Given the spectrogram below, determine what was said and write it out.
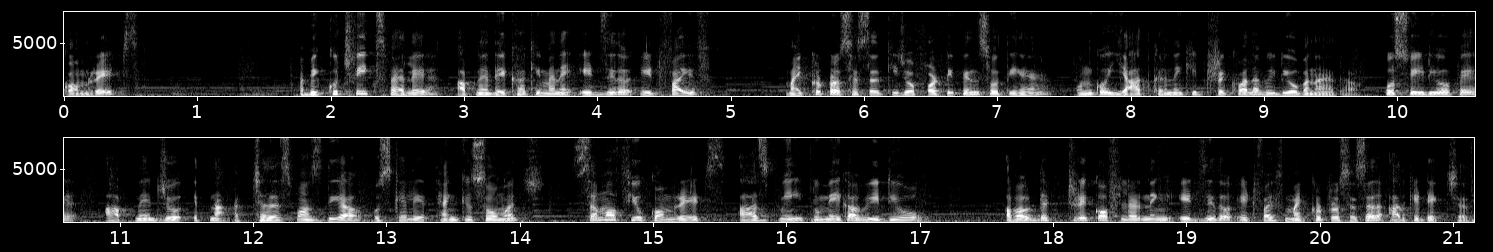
कॉमरेड्स अभी कुछ वीक्स पहले आपने देखा कि मैंने 8085 माइक्रो प्रोसेसर की जो 40 पिन्स होती हैं, उनको याद करने की ट्रिक वाला वीडियो बनाया था। उस वीडियो पे आपने जो इतना अच्छा रिस्पांस दिया, उसके लिए thank you so much some of you comrades asked me to make a video about the trick of learning 8085 microprocessor architecture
